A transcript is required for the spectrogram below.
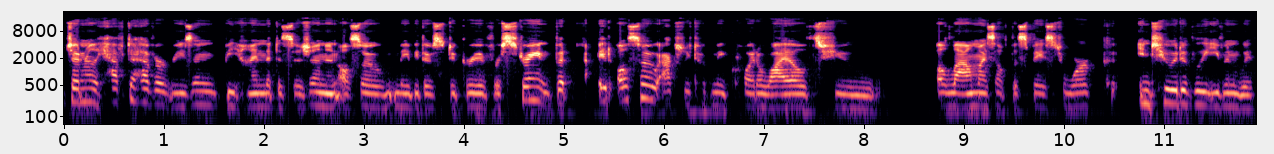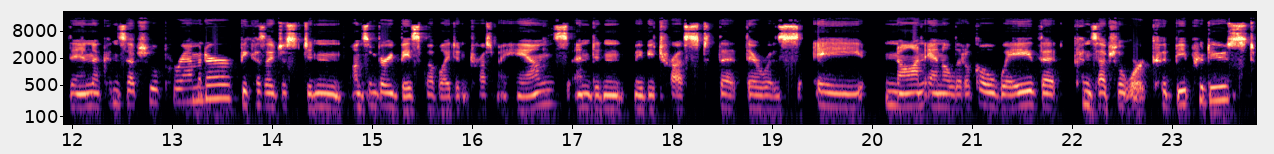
generally have to have a reason behind the decision and also maybe there's a degree of restraint, but it also actually took me quite a while to allow myself the space to work intuitively even within a conceptual parameter because I just didn't on some very basic level I didn't trust my hands and didn't maybe trust that there was a non-analytical way that conceptual work could be produced.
